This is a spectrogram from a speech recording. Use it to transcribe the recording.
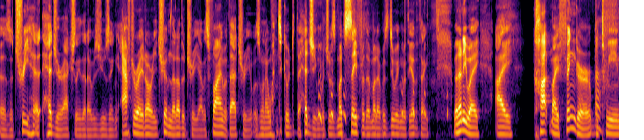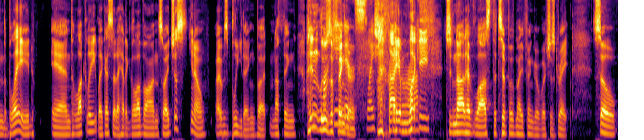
it was a tree he- hedger actually that I was using after I had already trimmed that other tree. I was fine with that tree. It was when I went to go do the hedging, which was much safer than what I was doing with the other thing. But anyway, I caught my finger between the blade And luckily, like I said, I had a glove on, so I just, you know, I was bleeding, but nothing. I didn't lose a Lucky finger. didn't your I am off. lucky to not have lost the tip of my finger, which is great. So,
